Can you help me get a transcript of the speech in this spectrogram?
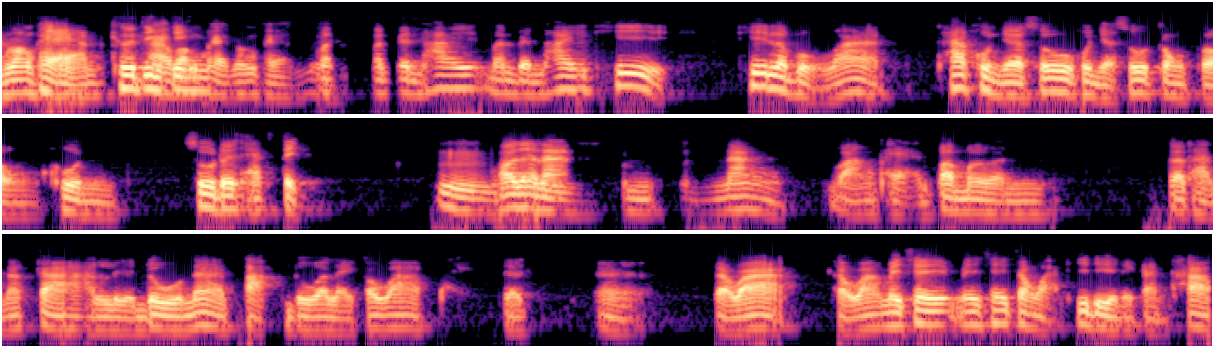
นวางแผนคือจริงๆแผนวางแผนมันมันเป็นไพ่มันเป็นไพ่ที่ที่ระบุว่า ถ้าคุณจะสู้คุณจะสู้ตรงๆ คุณสู้ด้วยแท็กติกเพราะฉะนั้นคุณคุณนั่งวางแผนประเมินสถานการณ์ หรือดูหน้าตักดูอะไรก็ว่าไปจะเออแต่ว่า แต่ว่าไม่ใช่ไม่ใช่จังหวะที่ดีในการเข้า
